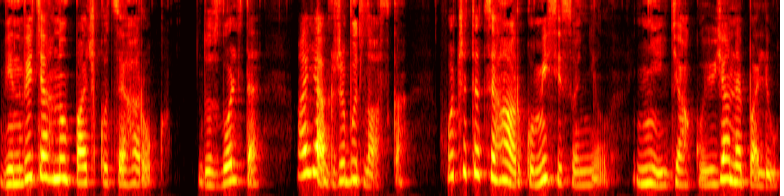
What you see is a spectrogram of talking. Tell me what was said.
Він витягнув пачку цигарок. Дозвольте, а як же, будь ласка. Хочете цигарку, місіс Оніл? Ні, дякую, я не палю.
